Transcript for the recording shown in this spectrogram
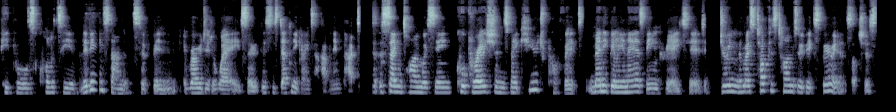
people's quality of living standards have been eroded away. So, this is definitely going to have an impact. At the same time, we're seeing corporations make huge profits, many billionaires being created during the most toughest times we've experienced, such as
